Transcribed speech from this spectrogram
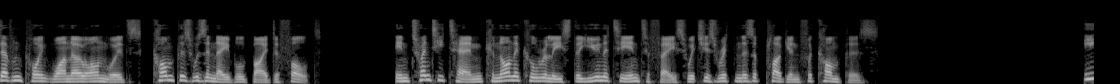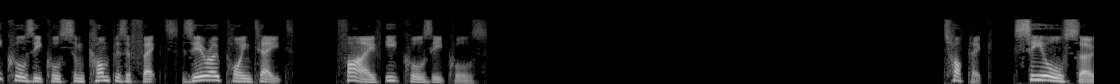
7.10 onwards, Compiz was enabled by default. In 2010 Canonical released the Unity interface which is written as a plugin for equals some Compiz effects 0.8 5 equals equals. Topic. See also.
